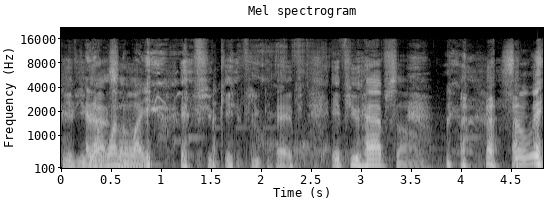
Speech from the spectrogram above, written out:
If, if you And I got wonder some, why you- if you if you have if you have some. So,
